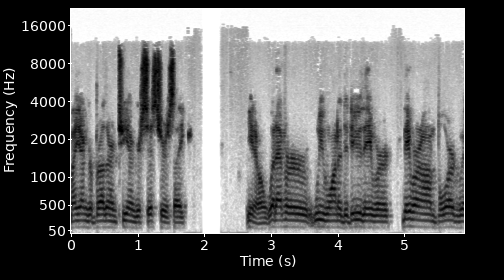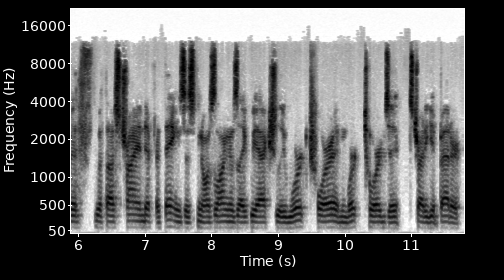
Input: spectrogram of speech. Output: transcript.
my younger brother and two younger sisters. Like, you know, whatever we wanted to do, they were they were on board with with us trying different things. As you know, as long as like we actually worked for it and worked towards it to try to get better.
